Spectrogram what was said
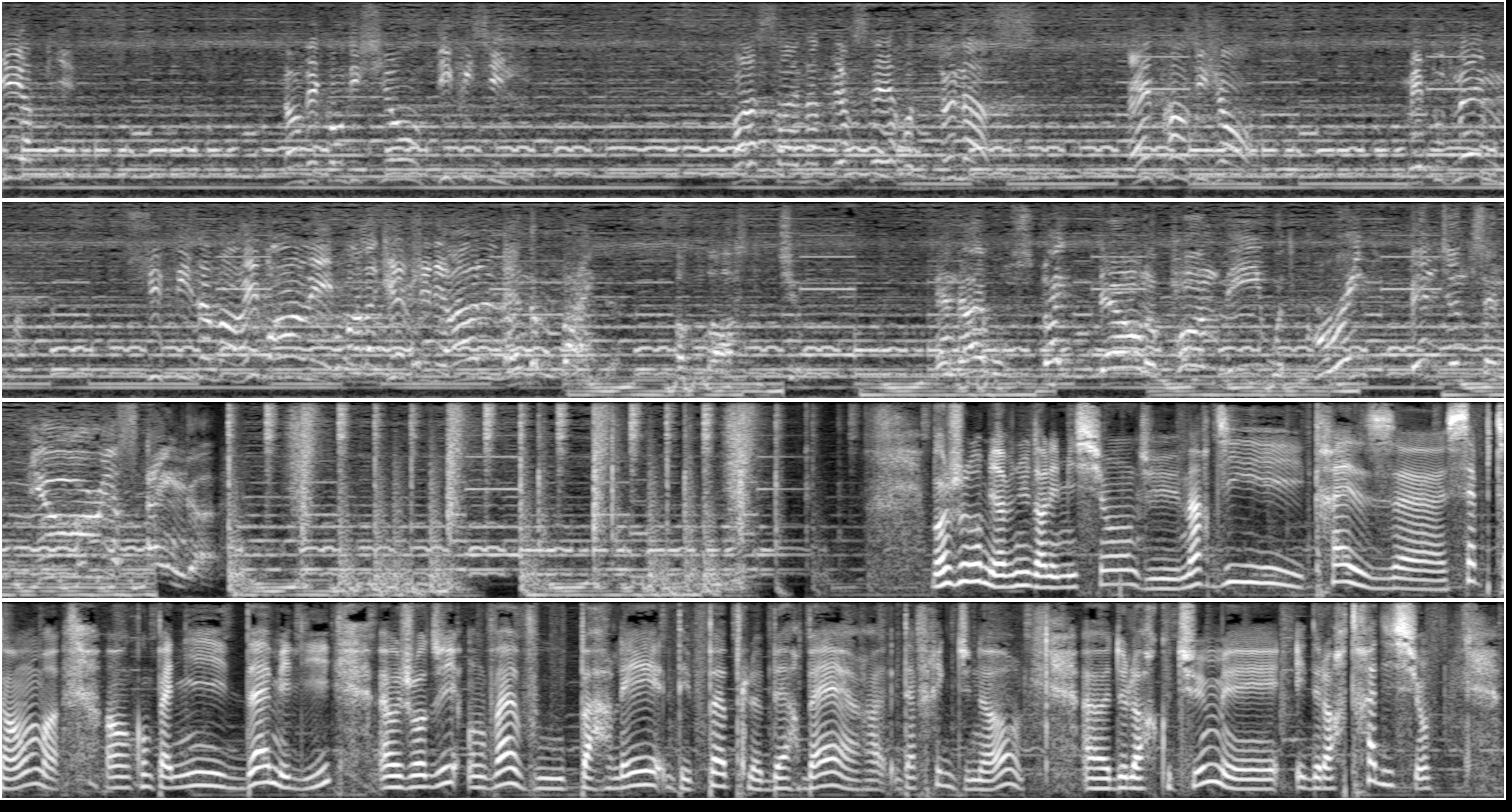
pied à pied, dans des conditions difficiles, face à un adversaire tenace, intransigeant, mais tout de même suffisamment ébranlé par la guerre générale. And the fight of lost children. And I will strike down upon thee with great vengeance and furious anger. Bonjour, bienvenue dans l'émission du mardi 13 euh, septembre en compagnie d'Amélie. Euh, aujourd'hui, on va vous parler des peuples berbères d'Afrique du Nord, euh, de leurs coutumes et, de leurs traditions.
